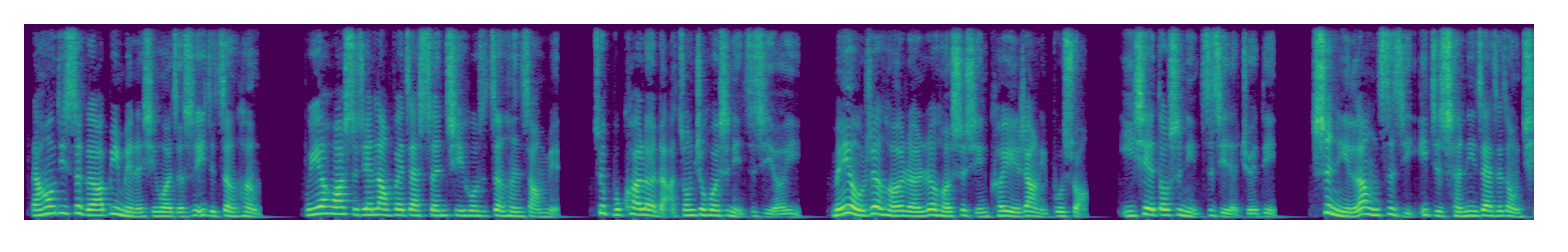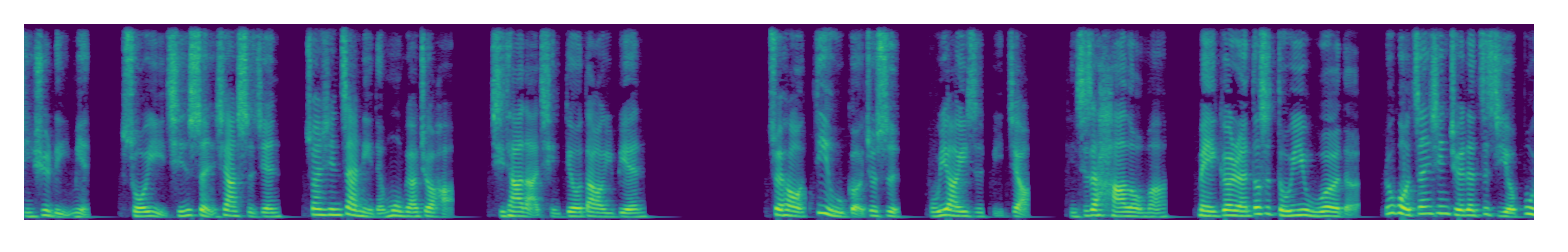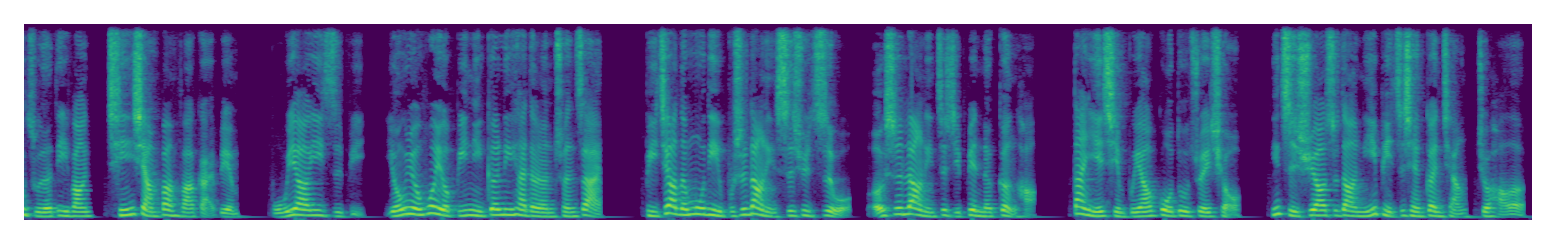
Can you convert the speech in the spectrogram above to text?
然后第四个要避免的行为，则是一直憎恨。不要花时间浪费在生气或是憎恨上面。最不快乐的，终究会是你自己而已。没有任何人、任何事情可以让你不爽，一切都是你自己的决定，是你让自己一直沉溺在这种情绪里面。所以，请省下时间，专心在你的目标就好，其他的请丢到一边。最后第五个就是不要一直比较，你是在 Hello 吗？每个人都是独一无二的。如果真心觉得自己有不足的地方，请想办法改变，不要一直比，永远会有比你更厉害的人存在。比较的目的不是让你失去自我，而是让你自己变得更好。但也请不要过度追求，你只需要知道你比之前更强就好了。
